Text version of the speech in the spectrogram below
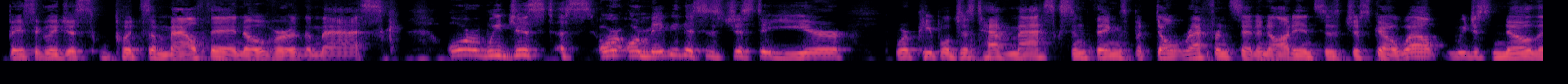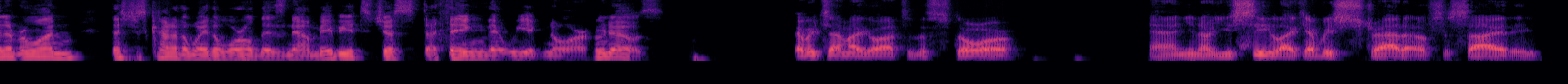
basically just puts a mouth in over the mask or we just uh, or or maybe this is just a year where people just have masks and things but don't reference it and audiences just go well we just know that everyone that's just kind of the way the world is now maybe it's just a thing that we ignore who knows every time I go out to the store and you know you see like every strata of society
